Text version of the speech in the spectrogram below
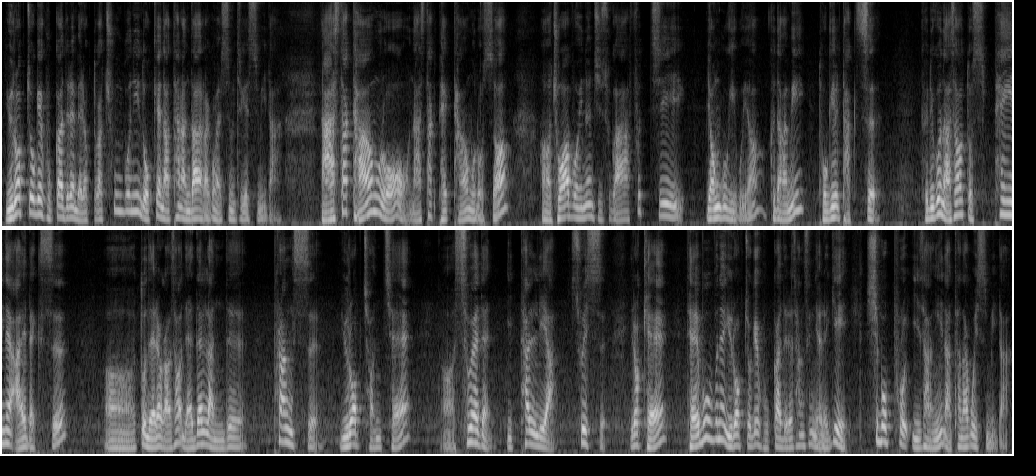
유럽 쪽의 국가들의 매력도가 충분히 높게 나타난다라고 말씀드리겠습니다. 나스닥 다음으로, 나스닥 100 다음으로서 어, 좋아 보이는 지수가 푸치 영국이고요. 그 다음이 독일 닥스, 그리고 나서 또 스페인의 아이벡스, 어, 또 내려가서 네덜란드, 프랑스, 유럽 전체, 어, 스웨덴, 이탈리아, 스위스 이렇게 대부분의 유럽 쪽의 국가들의 상승 여력이 15% 이상이 나타나고 있습니다.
